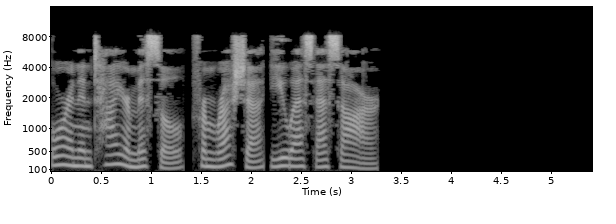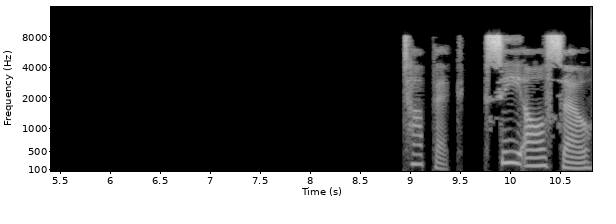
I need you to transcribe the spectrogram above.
or an entire missile, from Russia USSR. See also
